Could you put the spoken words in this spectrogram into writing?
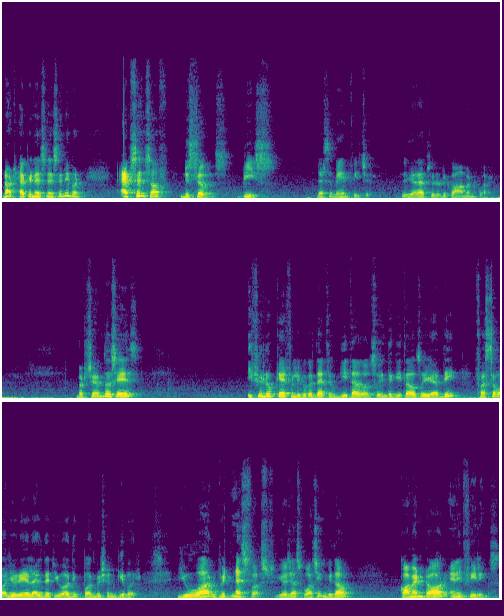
Not happiness necessarily, but absence of disturbance, peace. That's the main feature. So you are absolutely calm and quiet. But Sri says, if you look carefully, because that's Gita also, in the Gita also you have the First of all, you realize that you are the permission giver. You are witness first. You are just watching without comment or any feelings.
